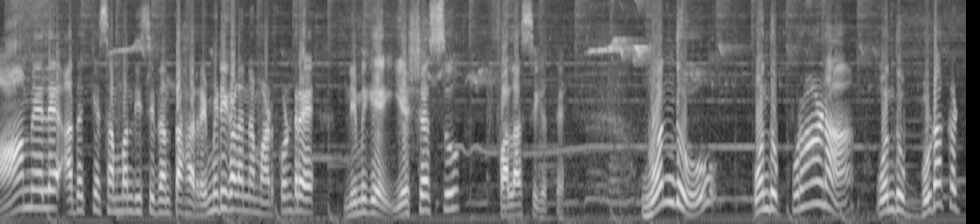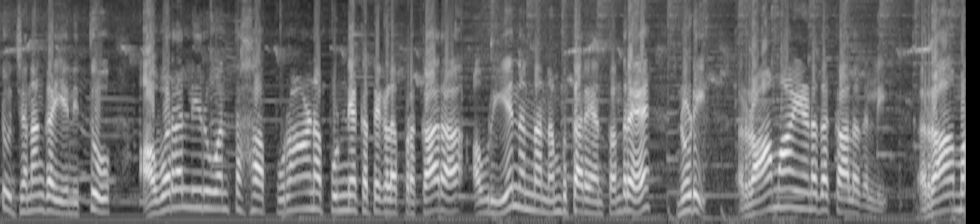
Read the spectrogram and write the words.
ಆಮೇಲೆ ಅದಕ್ಕೆ ಸಂಬಂಧಿಸಿದಂತಹ ರೆಮಿಡಿಗಳನ್ನು ಮಾಡಿಕೊಂಡ್ರೆ ನಿಮಗೆ ಯಶಸ್ಸು, ಫಲ ಸಿಗುತ್ತೆ. ಒಂದು ಒಂದು ಪುರಾಣ, ಒಂದು ಬುಡಕಟ್ಟು ಜನಾಂಗ ಏನಿತ್ತು, ಅವರಲ್ಲಿರುವಂತಹ ಪುರಾಣ ಪುಣ್ಯ ಕಥೆಗಳ ಪ್ರಕಾರ ಅವರು ಏನನ್ನ ನಂಬುತ್ತಾರೆ ಅಂತಂದ್ರೆ, ನೋಡಿ, ರಾಮಾಯಣದ ಕಾಲದಲ್ಲಿ ರಾಮ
